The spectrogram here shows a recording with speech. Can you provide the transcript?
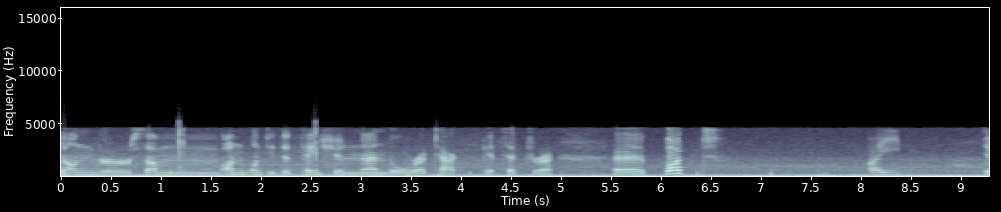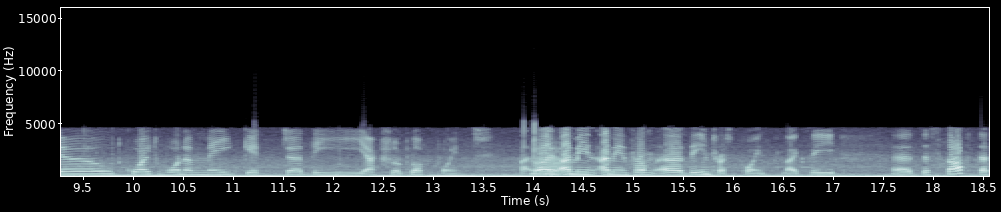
under some unwanted attention and or attack, etc. Uh, but I don't quite want to make it uh, the actual plot point. I, Mhm. I, I mean, I mean from uh, the interest point, like the uh, the stuff that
